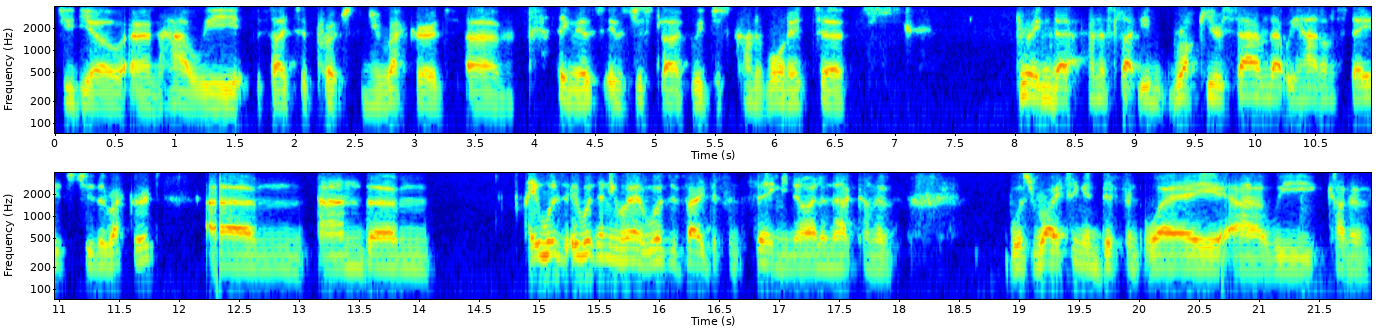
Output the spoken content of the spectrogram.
studio and how we decided to approach the new record. Um, I think it was it was just like we just kind of wanted to bring that kind of slightly rockier sound that we had on stage to the record. Um, and um, it was it was anyway it was a very different thing you know Elena kind of was writing in a different way uh, we kind of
